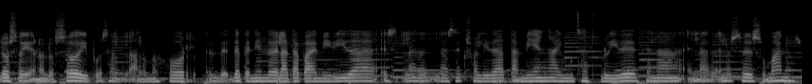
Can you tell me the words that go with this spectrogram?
lo soy o no lo soy, pues a, a lo mejor de, dependiendo de la etapa de mi vida, es la, la sexualidad también hay mucha fluidez en, la, en, en los seres humanos.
